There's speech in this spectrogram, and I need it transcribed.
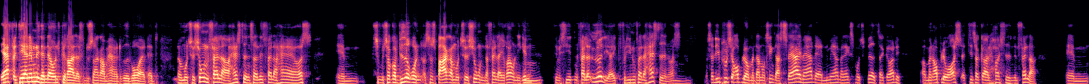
Ja, for det er nemlig den der ond spiral, altså, du snakker om her, du ved, hvor at, at når motivationen falder, og hastigheden så lidt falder, her er også, øhm, som så går videre rundt, og så sparker motivationen, der falder i røven igen. Mm. Det vil sige, at den falder yderligere, ikke? fordi nu falder hastigheden også. Mm. Og så lige pludselig oplever man, at der er nogle ting, der er svære i hverdagen, mere man er ikke så motiveret til at gøre det. Og man oplever også, at det så gør, at hastigheden den falder. Øhm,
